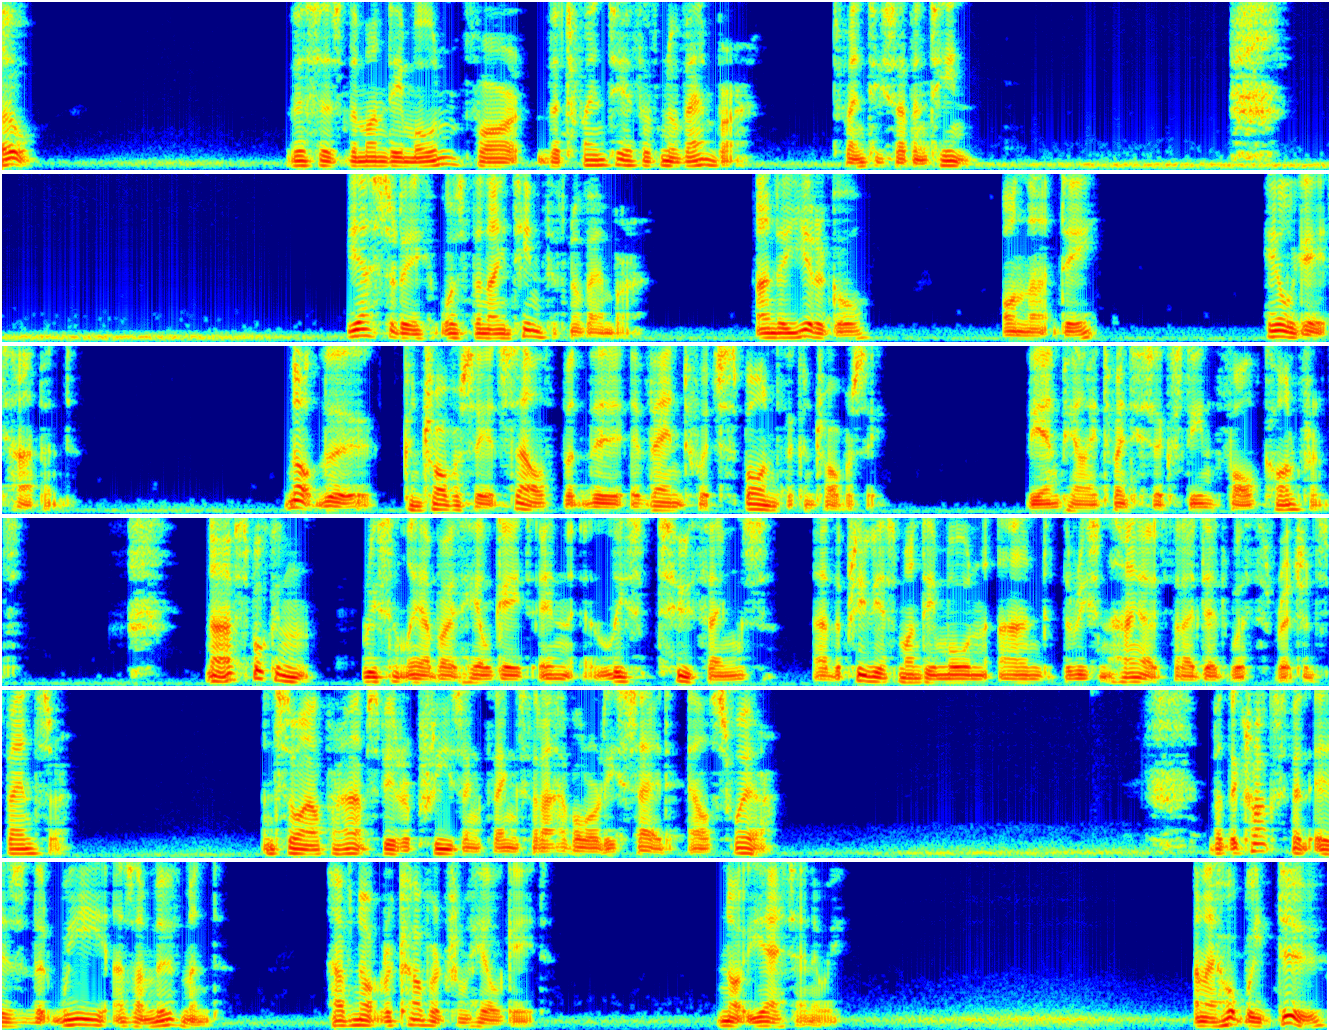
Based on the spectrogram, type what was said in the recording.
Hello. This is the Monday Moan for the 20th of November, 2017. Yesterday was the 19th of November, and a year ago, on that day, Hailgate happened. Not the controversy itself, but the event which spawned the controversy. The NPI 2016 Fall Conference. Now, I've spoken recently about Hailgate in at least two things uh, the previous Monday Moan and the recent hangout that I did with Richard Spencer. And so I'll perhaps be reprising things that I have already said elsewhere. But the crux of it is that we, as a movement, have not recovered from Hailgate. Not yet, anyway. And I hope we do,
